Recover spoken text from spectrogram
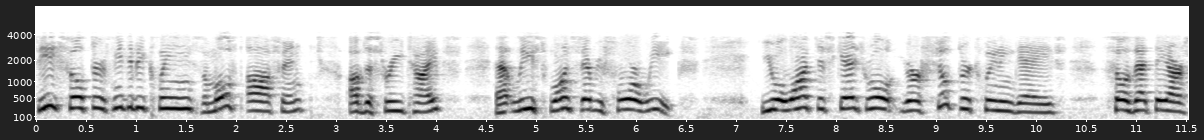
These filters need to be cleaned the most often of the three types, at least once every four weeks. You will want to schedule your filter cleaning days so that they are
